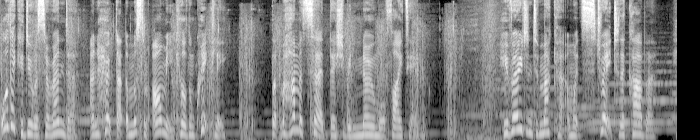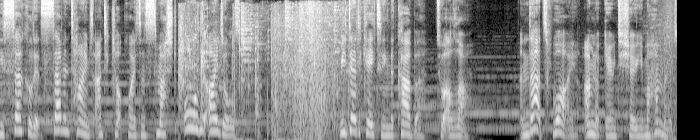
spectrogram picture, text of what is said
All they could do was surrender and hope that the Muslim army killed them quickly. But Muhammad said there should be no more fighting. He rode into Mecca and went straight to the Kaaba. He circled it seven times anti-clockwise and smashed all the idols, rededicating the Kaaba to Allah. And that's why I'm not going to show you Muhammad.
